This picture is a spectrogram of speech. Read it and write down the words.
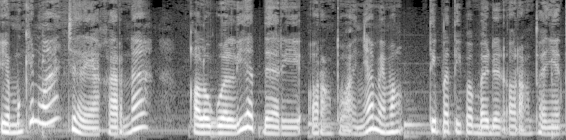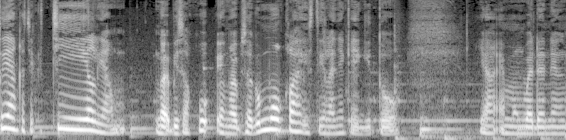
ya mungkin wajar ya. Karena kalau gue lihat dari orang tuanya memang tipe-tipe badan orang tuanya itu yang kecil-kecil yang nggak bisa ku yang nggak bisa gemuk lah istilahnya kayak gitu. Yang emang badan yang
